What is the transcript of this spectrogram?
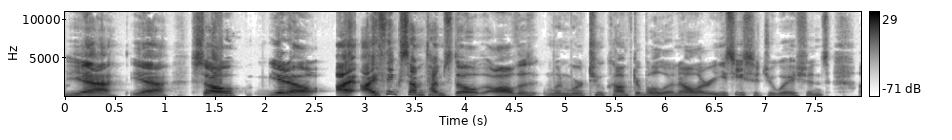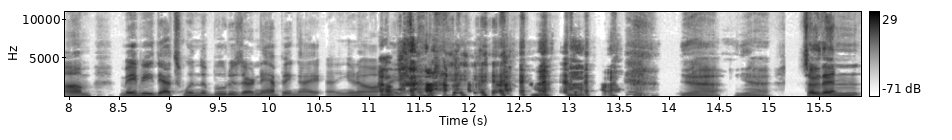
yeah yeah so mm. you know i i think sometimes though all the when we're too comfortable in all our easy situations um maybe that's when the buddhas are napping i uh, you know I, yeah yeah so then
